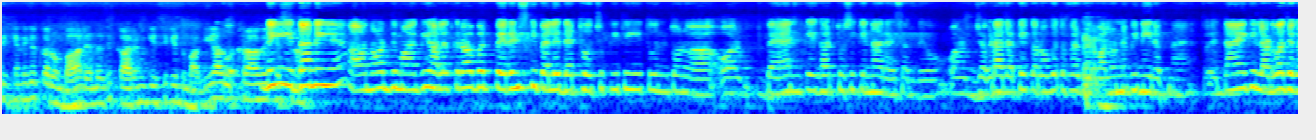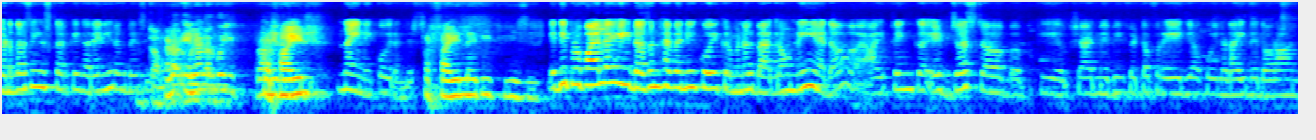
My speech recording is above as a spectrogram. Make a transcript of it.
ਕਹਿੰਦੇ ਕਿ ਘਰੋਂ ਬਾਹਰ ਰਹਿੰਦਾ ਸੀ ਕਾਰਨ ਕੀ ਸੀ ਕਿ ਦਿਮਾਗੀ ਹਾਲਤ ਖਰਾਬ ਹੈ ਨਹੀਂ ਇਦਾਂ ਨਹੀਂ ਹੈ ਨਾਟ ਦਿਮਾਗੀ ਹਾਲਤ ਖਰਾਬ ਬਟ ਪੇਰੈਂਟਸ ਕੀ ਪਹਿਲੇ ਡੈਥ ਹੋ ਚੁੱਕੀ ਸੀ ਤੋਂ ਔਰ ਬਹਿਨ ਕੇ ਘਰ ਤੁਸੀਂ ਕਿੰਨਾ ਰਹਿ ਸਕਦੇ ਹੋ ਔਰ ਝਗੜਾ ਜਾ ਕੇ ਕਰੋਗੇ ਤਾਂ ਫਿਰ ਘਰ ਵਾਲੋਂ ਨੇ ਵੀ ਨਹੀਂ ਰੱਖਣਾ ਹੈ ਤਾਂ ਇਦਾਂ ਹੈ ਕਿ ਲੜਵਾ ਝਗੜਦਾ ਸੀ ਇਸ ਕਰਕੇ ਘਰੇ ਨਹੀਂ ਰੱਖਦੇ ਸੀ ਇਹਨਾਂ ਦਾ ਕੋਈ ਪ੍ਰੋਫਾਈਲ ਨਹੀਂ ਨਹੀਂ ਕੋਈ ਰੰਜਿਸ਼ ਪ੍ਰੋਫਾਈਲ ਹੈ ਦੀ ਚੀਜ਼ ਇਹਦੀ ਪ੍ਰੋਫਾਈਲ ਹੈ ਹੀ ਡਸਨਟ ਹੈਵ ਐਨੀ ਕੋਈ ਕ੍ਰਿਮੀਨਲ ਬੈਕਗ੍ਰਾਉਂਡ ਨਹੀਂ ਹੈ ਦਾ ਆਈ ਥਿੰਕ ਇਟ ਜਸਟ ਕਿ ਸ਼ਾਇਦ ਮੇਬੀ ਫਿਟ ਆਫ ਰੇਜ ਜਾਂ ਕੋਈ ਲੜਾਈ ਦੇ ਦੌਰਾਨ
